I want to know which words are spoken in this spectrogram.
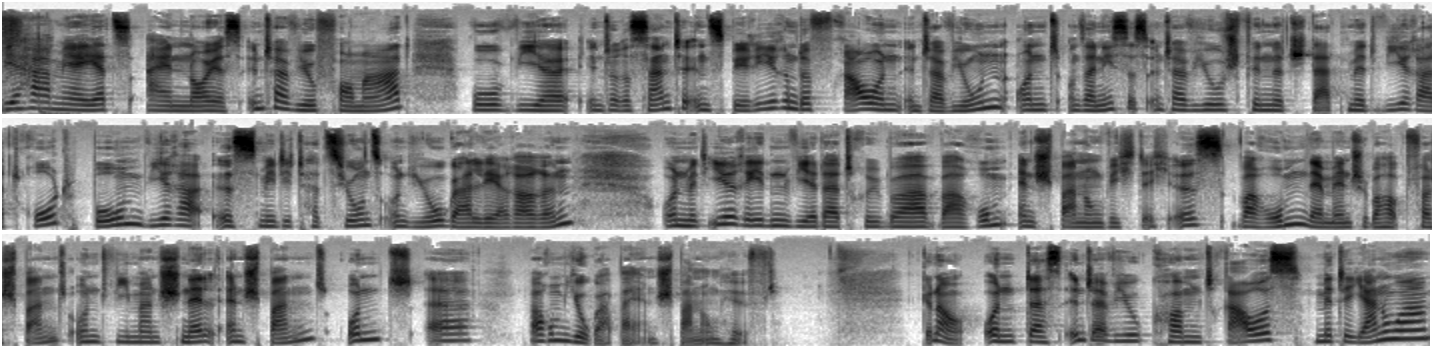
Wir haben ja jetzt ein neues Interviewformat, wo wir interessante, inspirierende Frauen interviewen. Und unser nächstes Interview findet statt mit Vira Drothbohm. Vira ist Meditations- und Yoga-Lehrerin. Und mit ihr reden wir darüber, warum Entspannung wichtig ist, warum der Mensch überhaupt verspannt und wie man schnell entspannt und äh, warum Yoga bei Entspannung hilft. Genau. Und das Interview kommt raus Mitte Januar.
